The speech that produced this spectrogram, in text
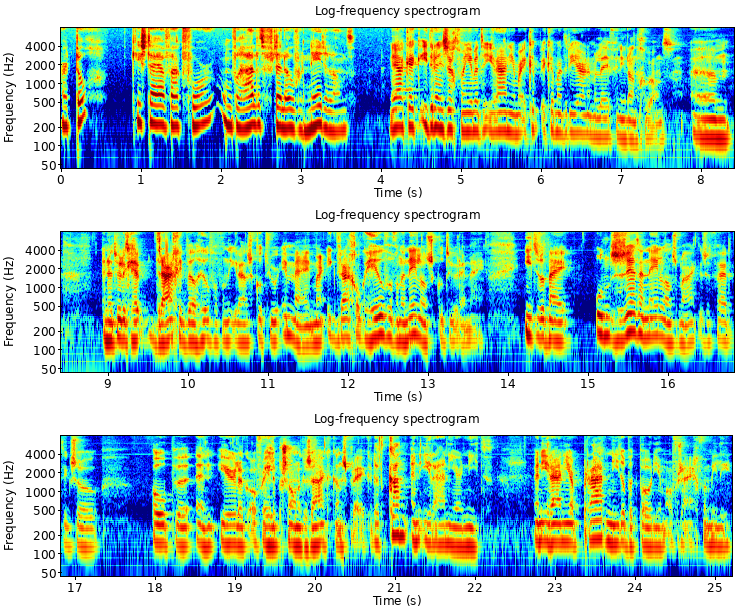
Maar toch kiest hij er vaak voor om verhalen te vertellen over Nederland. Ja, kijk, iedereen zegt van je bent een Iranier, maar ik heb, ik heb maar drie jaar in mijn leven in Iran gewoond. Ehm, en natuurlijk heb, draag ik wel heel veel van de Iraanse cultuur in mij, maar ik draag ook heel veel van de Nederlandse cultuur in mij. Iets wat mij ontzettend Nederlands maakt, is het feit dat ik zo open en eerlijk over hele persoonlijke zaken kan spreken. Dat kan een Iranier niet. Een Iranier praat niet op het podium over zijn eigen familie.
